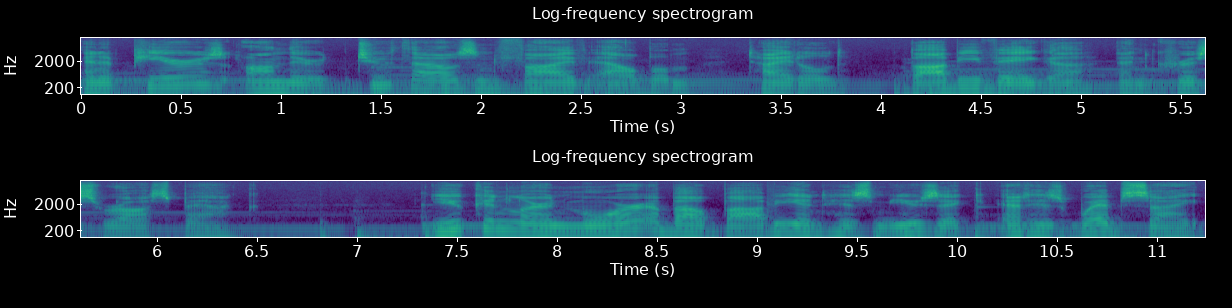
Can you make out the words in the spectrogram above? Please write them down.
and appears on their 2005 album titled Bobby Vega and Chris Rossback. You can learn more about Bobby and his music at his website,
